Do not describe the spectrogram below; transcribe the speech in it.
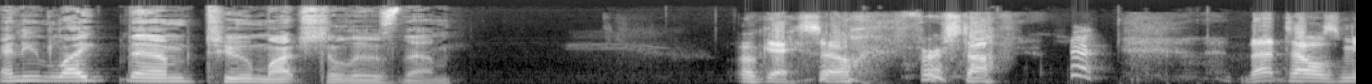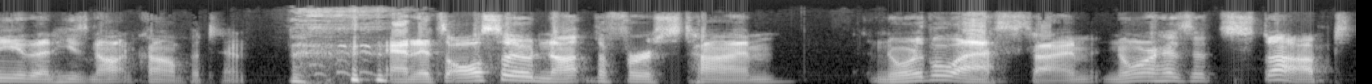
and he liked them too much to lose them. Okay, so first off, that tells me that he's not competent. and it's also not the first time, nor the last time, nor has it stopped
